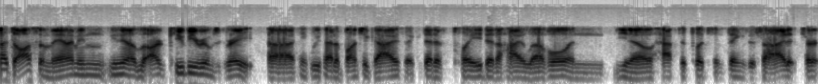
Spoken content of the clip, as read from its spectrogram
That's awesome, man. I mean, you know, our QB room's great. Uh, I think we've had a bunch of guys that, that have played at a high level, and you know, have to put some things aside at, cer-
